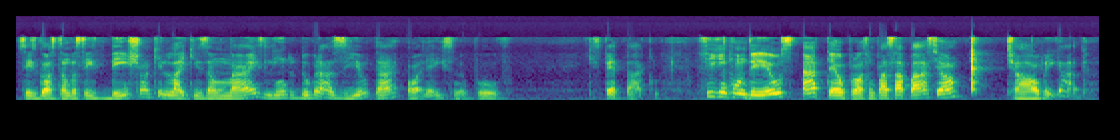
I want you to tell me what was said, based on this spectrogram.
Vocês gostando, vocês deixam aquele likezão mais lindo do Brasil, tá? Olha isso, meu povo. Que espetáculo. Fiquem com Deus. Até o próximo passo a passo, ó. Tchau, obrigado.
